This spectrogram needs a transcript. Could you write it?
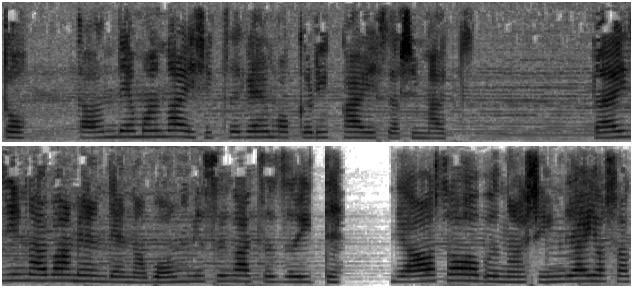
と、とんでもない失言を繰り返す始末。大事な場面でのボンミスが続いて、両総部の信頼を損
